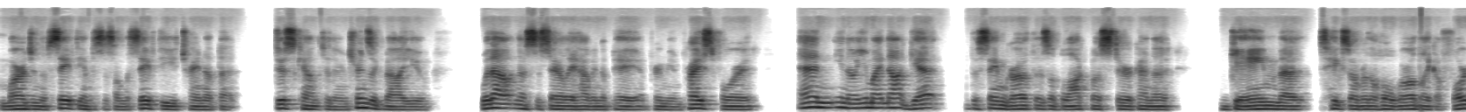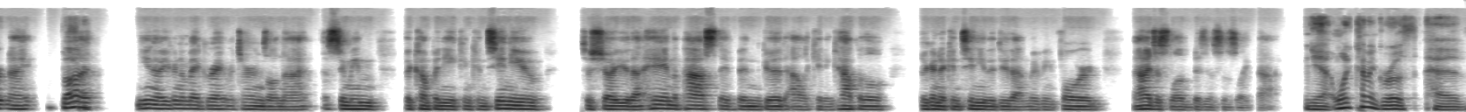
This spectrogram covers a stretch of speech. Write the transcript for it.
margin of safety, emphasis on the safety, train up that discount to their intrinsic value without necessarily having to pay a premium price for it. And you know, you might not get the same growth as a blockbuster kind of game that takes over the whole world like a Fortnite, but you know, you're going to make great returns on that, assuming the company can continue to show you that hey, in the past they've been good allocating capital. They're going to continue to do that moving forward. And I just love businesses like that. Yeah. What kind of growth have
